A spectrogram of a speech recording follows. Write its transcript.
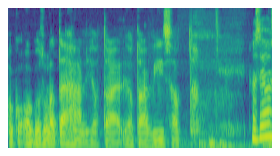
onko, onko sulla tähän jotain, jotain viisautta? No se on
